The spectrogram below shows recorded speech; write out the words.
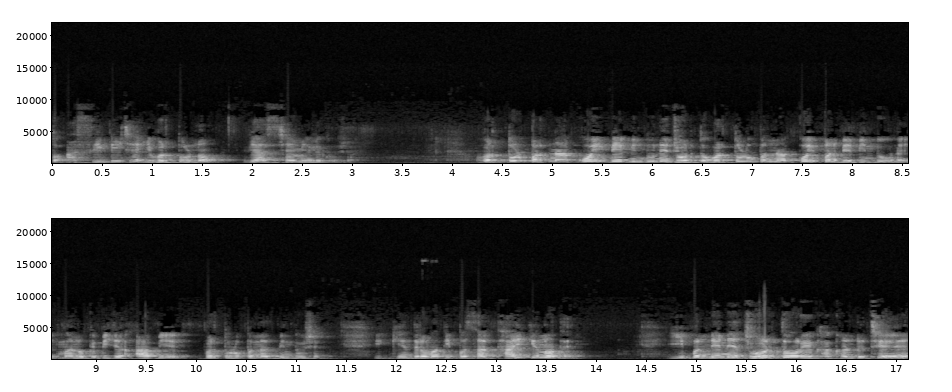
તો આ સીડી છે, એ વર્તુળનો વ્યાસ છે, મેં લખ્યું છે. વર્તુળ પરના કોઈ બે બિંદુને જોડતો, વર્તુળ ઉપરના કોઈ પણ બે બિંદુ હોય માનો કે બીજા આ બે વર્તુળ ઉપરના બિંદુ છે. એ કેન્દ્રમાંથી પસાર થાય કે ન થાય? એ બંનેને જોડતો રેખાખંડ છે,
